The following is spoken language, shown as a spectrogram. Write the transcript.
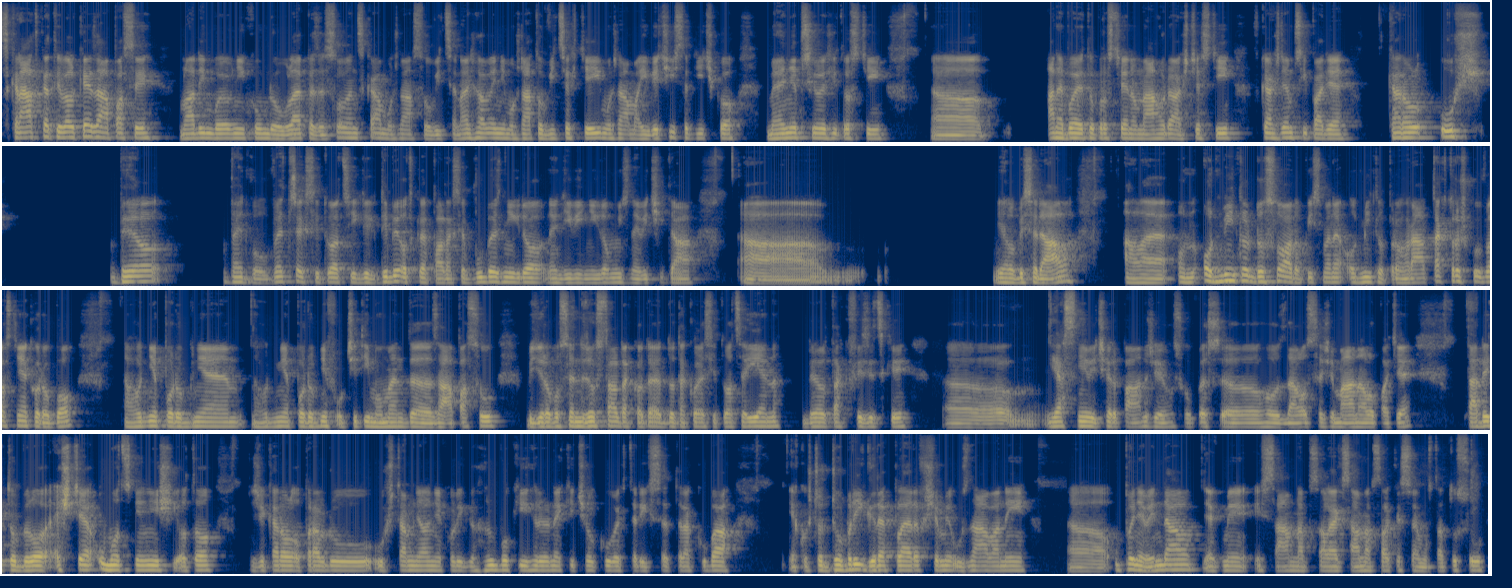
Zkrátka ty velké zápasy mladým bojovníkům jdou lépe ze Slovenska, možná jsou více nažhavení, možná to více chtějí, možná mají větší srdíčko, méně příležitostí anebo je to prostě jenom náhoda a štěstí. V každém případě Karol už byl ve dvou, ve třech situacích, kdy kdyby odklepal, tak se vůbec nikdo nediví, nikdo mu nic nevyčítá a mělo by se dál, ale on odmítl doslova do písmene, odmítl prohrát, tak trošku vlastně jako Robo, a hodně podobně, hodně podobně v určitý moment eh, zápasu, byť Robo se nedostal do takové, situace, jen byl tak fyzicky uh, jasně vyčerpán, že jeho soupeř uh, ho zdálo se, že má na lopatě. Tady to bylo ještě umocněnější o to, že Karol opravdu už tam měl několik hlubokých hrnek čelků, ve kterých se teda Kuba jakožto dobrý grappler, všemi uznávaný, uh, úplně vyndal, jak mi i sám napsal, jak sám napsal ke svému statusu.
